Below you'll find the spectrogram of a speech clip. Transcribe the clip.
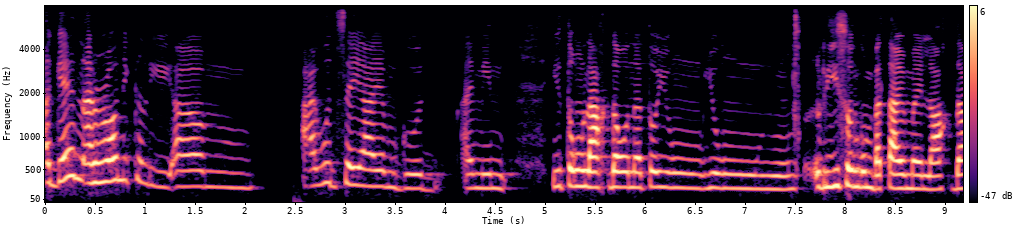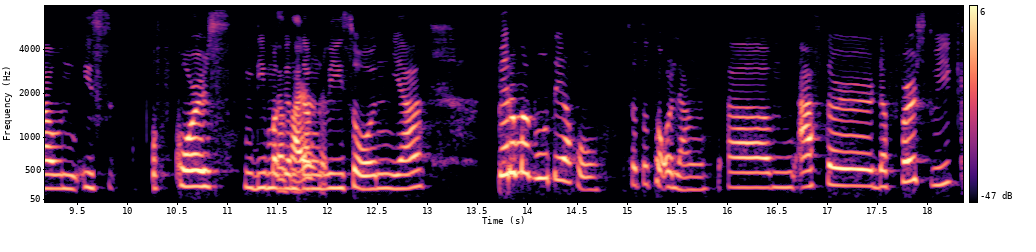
again, ironically, um, I would say I am good. I mean, itong lockdown na to, yung, yung reason kung ba't tayo may lockdown is, of course, hindi magandang reason, yeah. Pero mabuti ako, sa totoo lang. Um, after the first week,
